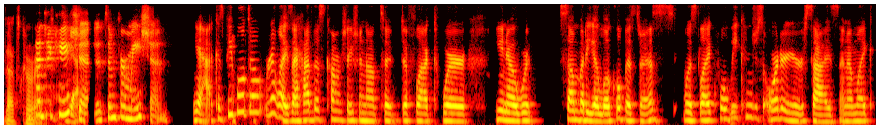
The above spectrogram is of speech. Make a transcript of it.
that's correct education yeah. it's information yeah because people don't realize i had this conversation not to deflect where you know where somebody a local business was like well we can just order your size and i'm like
